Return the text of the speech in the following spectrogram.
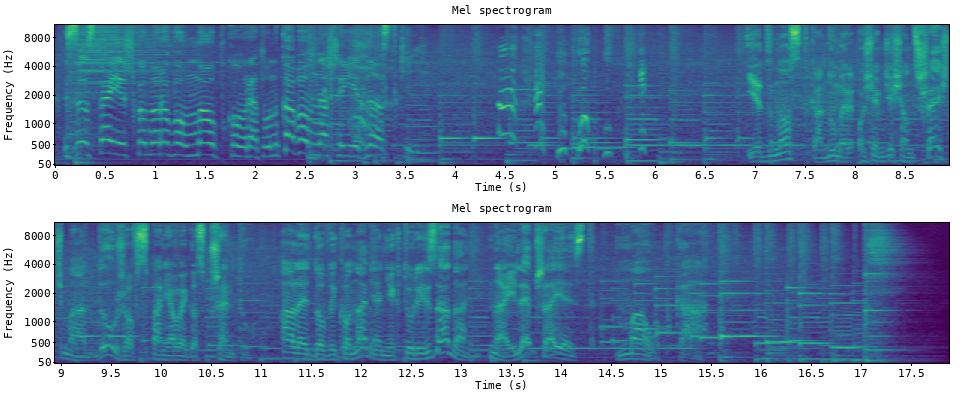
zostajesz honorową małpką ratunkową naszej jednostki. Jednostka numer 86 ma dużo wspaniałego sprzętu, ale do wykonania niektórych zadań najlepsza jest małpka.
